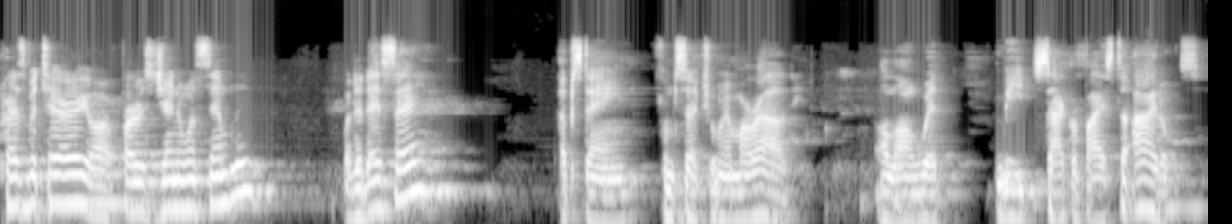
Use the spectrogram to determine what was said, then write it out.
presbytery or first general assembly, what did they say? Abstain from sexual immorality along with meat sacrificed to idols.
